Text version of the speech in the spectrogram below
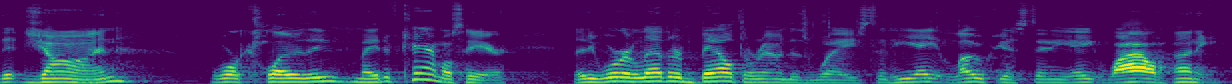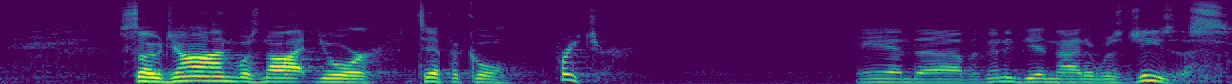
that John wore clothing made of camel's hair, that he wore a leather belt around his waist, that he ate locusts and he ate wild honey. So John was not your typical preacher. And uh, but then again, neither was Jesus.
